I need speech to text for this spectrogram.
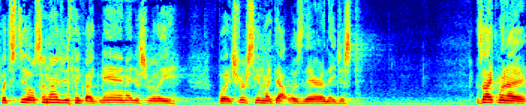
But still, sometimes you think like, man, I just really, boy, it sure seemed like that was there, and they just. It's like when I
